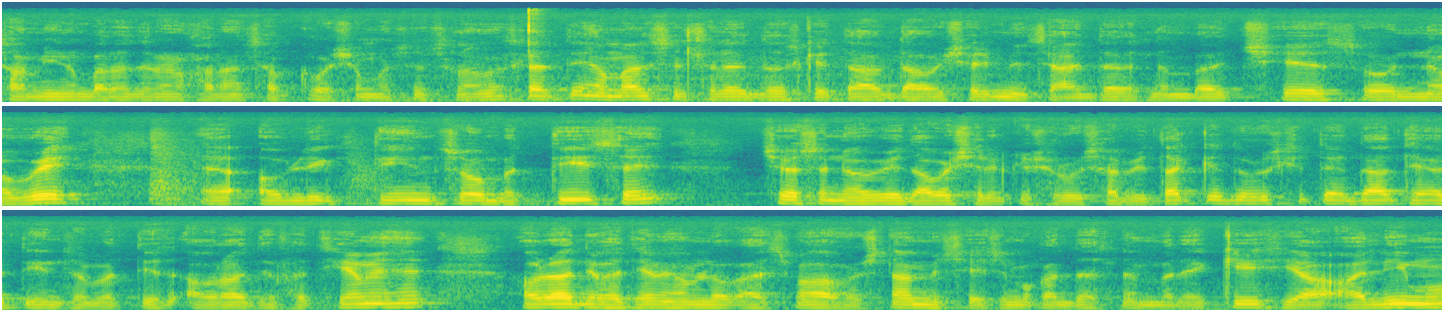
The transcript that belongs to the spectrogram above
سامعین برادران خران سب کو شمع سے سلامت کرتے ہیں۔ ہمارے سلسلہ دس کتاب دعوت شریف میں سعادت نمبر چھ سو نوے ابلک تین سو بتیس ہے۔ چھ سو نوے دعوت شریف کے شروع سے ابھی تک کے درست کی تعداد ہے اور تین سو بتیس اوراد فتح میں ہیں۔ اوراد فتح میں ہم لوگ آسما حسنہ میں سے اس مقدس نمبر اکیس یا عالم و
